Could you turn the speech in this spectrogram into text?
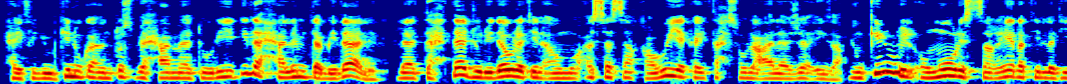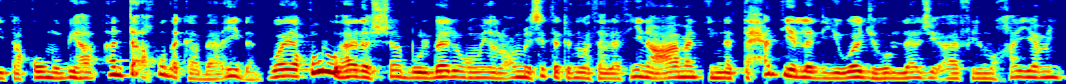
حيث يمكنك أن تصبح ما تريد إذا حلمت بذلك. لا تحتاج لدولة أو مؤسسة قوية كي تحصل على جائزة. يمكن للأمور الصغيرة التي تقوم بها أن تأخذك بعيدا. ويقول هذا الشاب الشاب البالغ من العمر 36 عاما. إن التحدي الذي يواجه اللاجئ في المخيم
